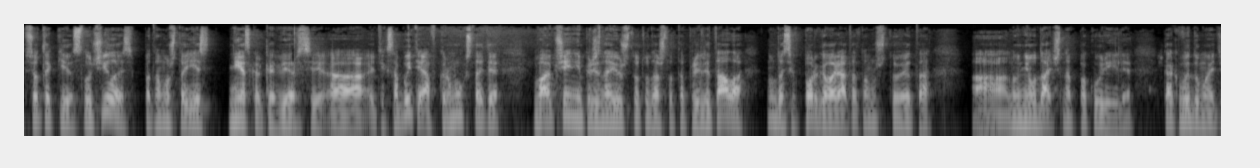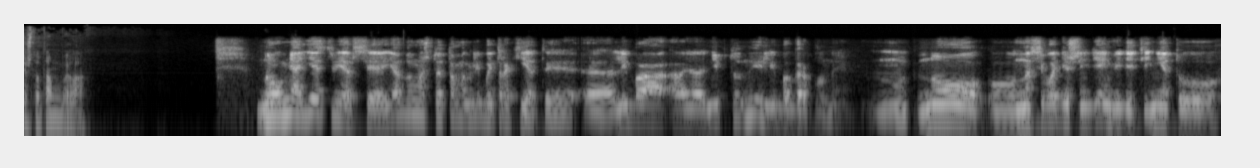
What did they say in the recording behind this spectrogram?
все-таки случилось? Потому что есть несколько версий а, этих событий. А в Крыму, кстати, вообще не признают, что туда что-то прилетало. Ну, до сих пор говорят о том, что это а, ну, неудачно покурили. Как вы думаете, что там было? Ну, у меня есть версия. Я думаю, что это могли быть ракеты. э, Либо э, Нептуны, либо Гарпуны. Но э, на сегодняшний день, видите, нету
